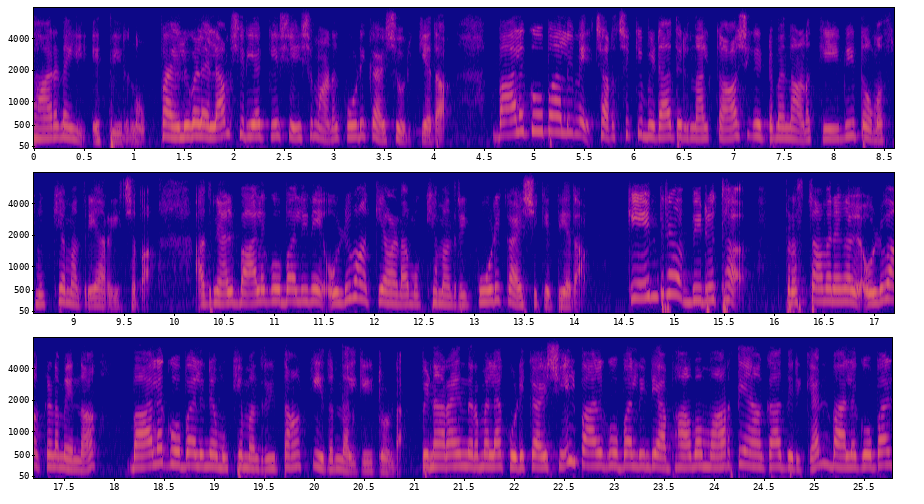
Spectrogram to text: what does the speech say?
ധാരണയിൽ എത്തിയിരുന്നു. ഫയലുകളെല്ലാം ശരിയാക്കിയ ശേഷമാണ് കൂടിക്കാഴ്ച ഒരുക്കിയത്. ബാലഗോപാലിനെ ചർച്ചയ്ക്ക് വിടാതിരുന്നാൽ കാശ് കിട്ടുമെന്നാണ് കെ വി തോമസ് മുഖ്യമന്ത്രിയെ അറിയിച്ചത്. അതിനാൽ ബാലഗോപാലിനെ ഒഴിവാക്കിയാണ് മുഖ്യമന്ത്രി കൂടിക്കാഴ്ചയ്ക്കെത്തിയത്. കേന്ദ്ര വിരുദ്ധ പ്രസ്താവനകൾ ഒഴിവാക്കണമെന്ന് ബാലഗോപാലിന് മുഖ്യമന്ത്രി താക്കീതും നൽകിയിട്ടുണ്ട്. പിണറായി നിർമ്മല കൂടിക്കാഴ്ചയിൽ ബാലഗോപാലിന്റെ അഭാവം വാർത്തയാകാതിരിക്കാൻ ബാലഗോപാൽ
